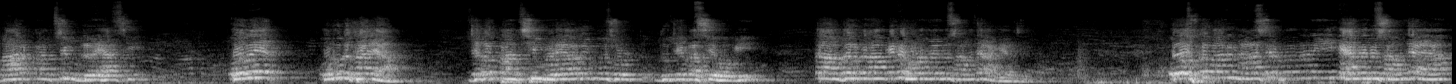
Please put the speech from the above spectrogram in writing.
ਬਾਹਰ ਪੰਛੀ ਉੱਡ ਰਿਹਾ ਸੀ। ਉਹਨੇ ਉਹਨੂੰ ਦਿਖਾਇਆ। ਜਦੋਂ ਪੰਛੀ ਮੁੜਿਆ ਉਹਦੀ ਪੂਛ ਦੂਜੇ ਪਾਸੇ ਹੋ ਗਈ। ਤਾਂ ਅਬਦੁਲ ਕਲਾਮ ਕਹਿੰਦੇ, ਹੁਣ ਮੈਨੂੰ ਸਮਝ ਆ ਗਿਆ ਜੀ। ਉਸ ਤੋਂ ਬਾਅਦ ਨਾ ਸਿਰਫ ਉਹਨਾਂ ਨੇ ਇਹ ਕਿਹਾ, ਮੈਨੂੰ ਸਮਝ ਆਇਆ।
